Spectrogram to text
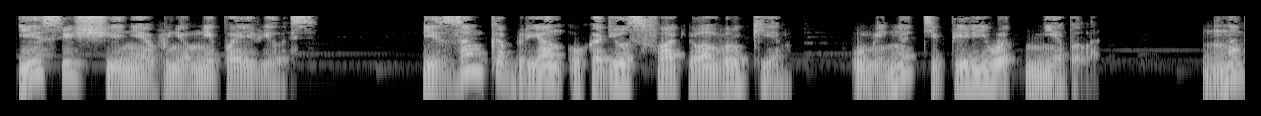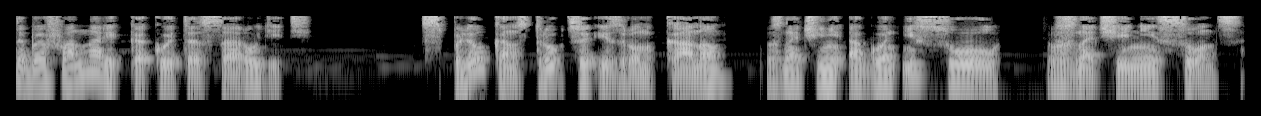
и освещение в нем не появилось. Из замка Бриан уходил с факелом в руке. У меня теперь его не было. Надо бы фонарик какой-то соорудить. Сплел конструкцию из рун Кано в значении огонь и Соул в значении солнце.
